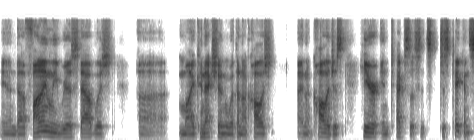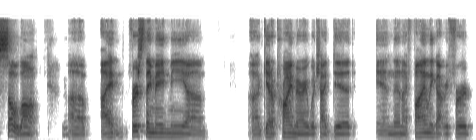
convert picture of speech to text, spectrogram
and uh, finally reestablished uh, my connection with an oncologist, an oncologist here in Texas. It's just taken so long. Mm-hmm. Uh, I first they made me um, uh, get a primary, which I did, and then I finally got referred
